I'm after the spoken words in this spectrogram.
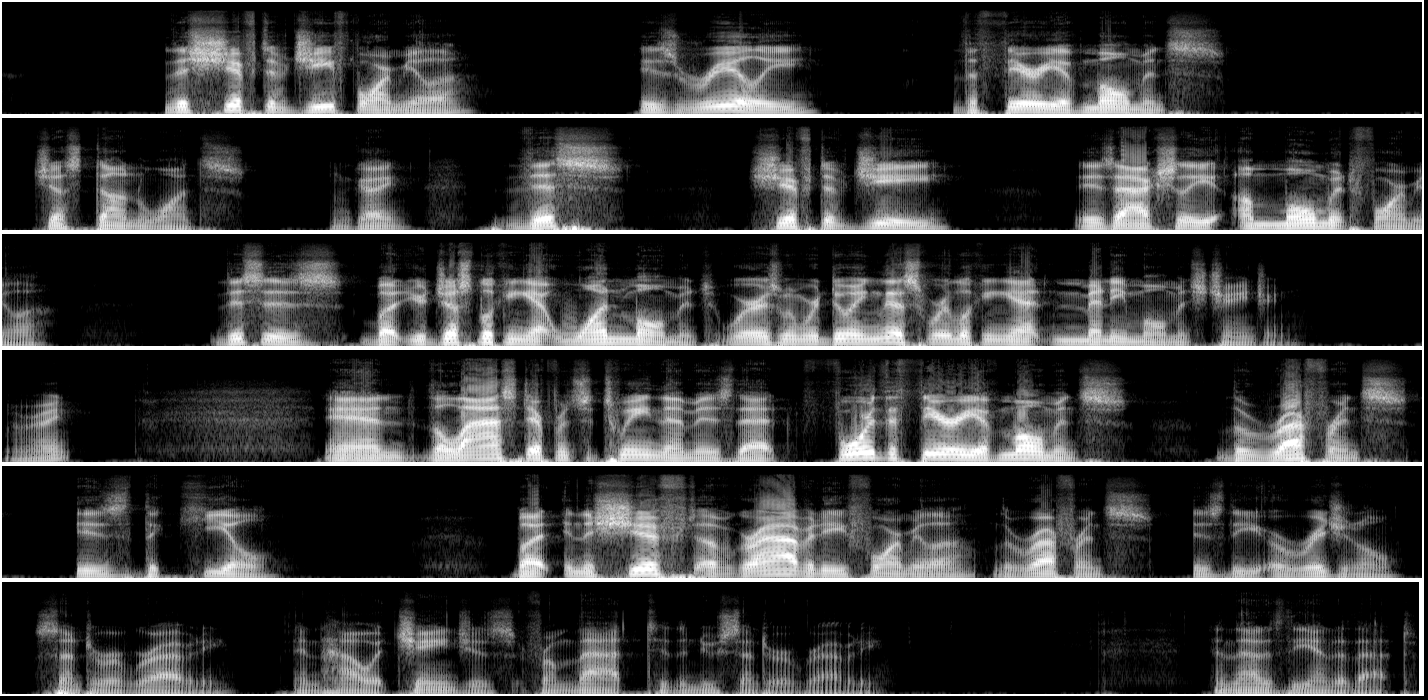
the shift of G formula is really the theory of moments just done once. Okay? This shift of G is actually a moment formula. This is, but you're just looking at one moment, whereas when we're doing this, we're looking at many moments changing. All right? And the last difference between them is that for the theory of moments, the reference is the keel. But in the shift of gravity formula, the reference is the original center of gravity and how it changes from that to the new center of gravity. And that is the end of that.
